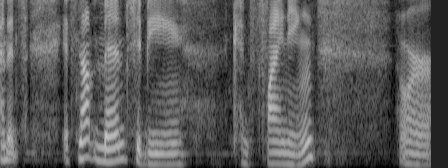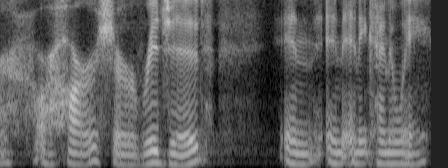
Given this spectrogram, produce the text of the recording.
And it's it's not meant to be confining or or harsh or rigid in in any kind of way.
